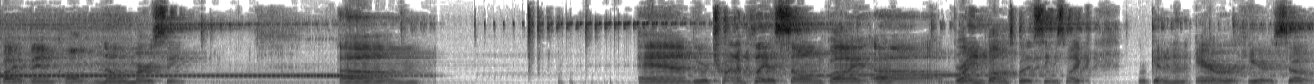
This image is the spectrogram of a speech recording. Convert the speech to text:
by a band called No Mercy. Um, and we were trying to play a song by uh, Brain Bones, but it seems like we're getting an error here. So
